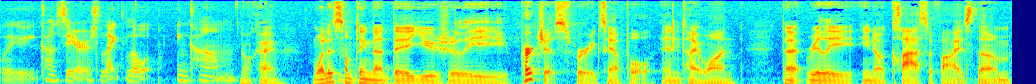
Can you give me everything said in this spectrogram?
we consider as like low income. Okay. What is something that they usually purchase, for example, in Taiwan that really, you know, classifies them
